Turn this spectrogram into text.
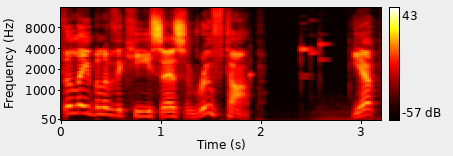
The label of the key says rooftop. Yep,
